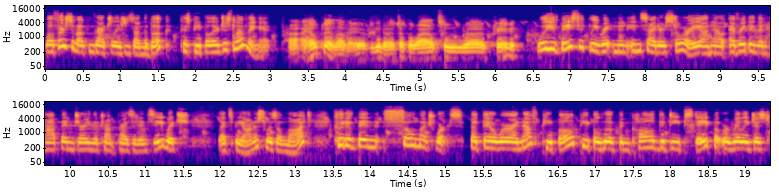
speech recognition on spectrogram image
Well, first of all, congratulations on the book because people are just loving it. Uh, I hope they love it. it. You know, it took a while to uh, create it. Well, you've basically written an insider story on how everything that happened during the Trump presidency, which, let's be honest, was a lot, could have been so much worse. But there were enough people, people who have been called the deep state, but were really just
